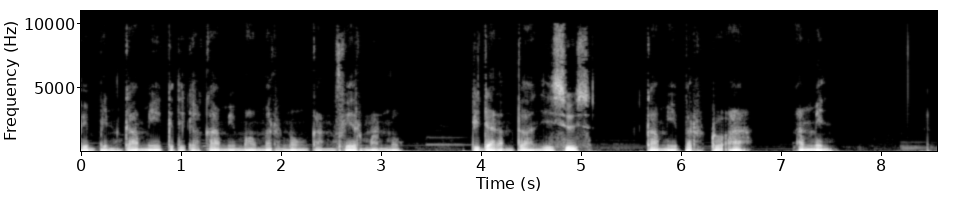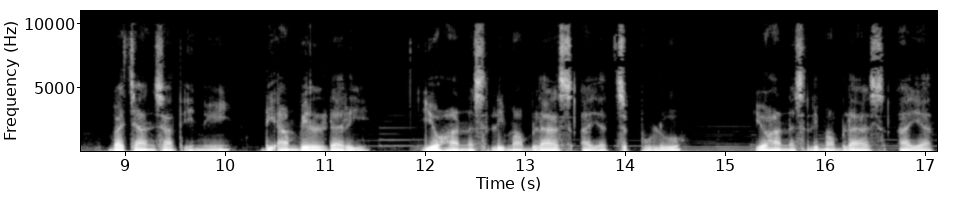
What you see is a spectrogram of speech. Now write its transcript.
Pimpin kami ketika kami mau merenungkan firman-Mu. Di dalam Tuhan Yesus kami berdoa. Amin. Bacaan saat ini diambil dari Yohanes 15 ayat 10, Yohanes 15 ayat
